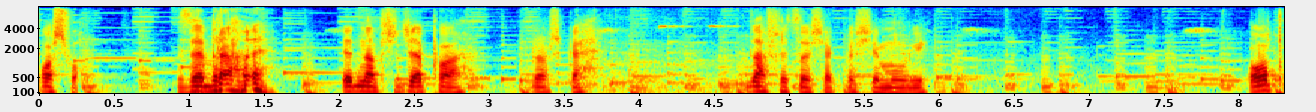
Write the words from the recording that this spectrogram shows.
Poszło. Zebrane. Jedna przyczepa, troszkę. Zawsze coś, jak to się mówi. Op.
